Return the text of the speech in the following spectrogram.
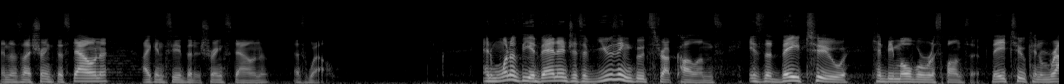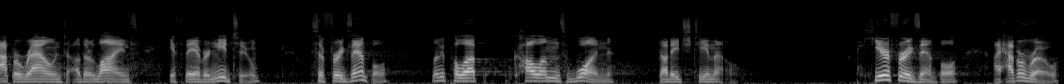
And as I shrink this down, I can see that it shrinks down as well. And one of the advantages of using Bootstrap columns is that they too can be mobile responsive. They too can wrap around to other lines if they ever need to. So for example, let me pull up columns1.html. Here, for example, I have a row.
